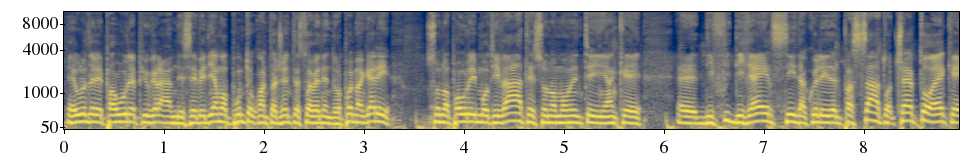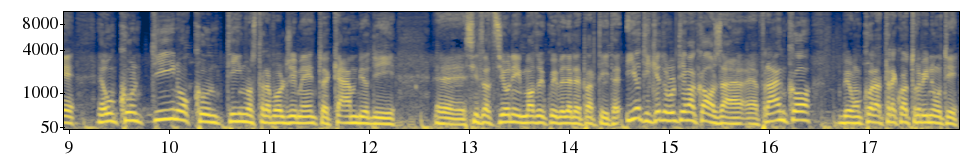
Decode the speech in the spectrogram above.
è una delle paure più grandi, se vediamo appunto quanta gente sta vedendo. Poi magari sono paure immotivate, sono momenti anche eh, dif- diversi da quelli del passato. Certo è che è un continuo, continuo stravolgimento e cambio di eh, situazioni in modo in cui vedere le partite. Io ti chiedo l'ultima cosa, eh, Franco, abbiamo ancora 3-4 minuti.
